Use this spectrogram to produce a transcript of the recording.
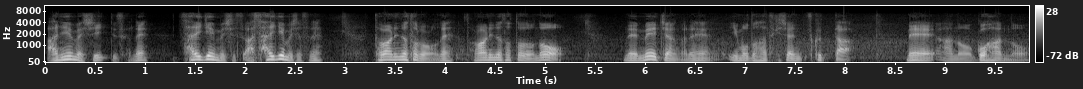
アニメ飯ですかね、再現飯です。あ、再現飯ですね。隣のトロのね、隣のトロの、ね、めいちゃんがね、妹さつきちゃんに作った、ね、あの、ご飯の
